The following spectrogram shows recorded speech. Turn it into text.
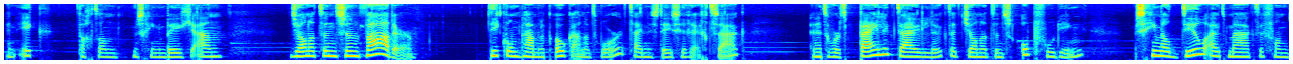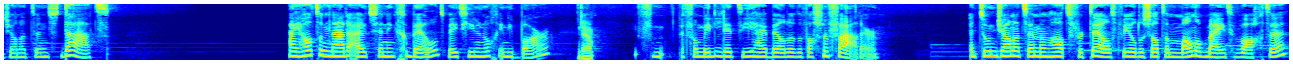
En ik dacht dan misschien een beetje aan Jonathan zijn vader. Die komt namelijk ook aan het woord tijdens deze rechtszaak. En het wordt pijnlijk duidelijk dat Jonathans opvoeding misschien wel deel uitmaakte van Jonathans daad. Hij had hem na de uitzending gebeld, weet je nog, in die bar. Ja. De familielid die hij belde, dat was zijn vader. En toen Jonathan hem had verteld van, joh, er zat een man op mij te wachten,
